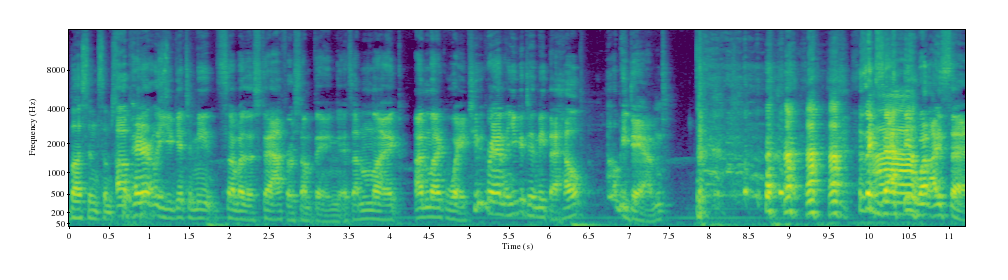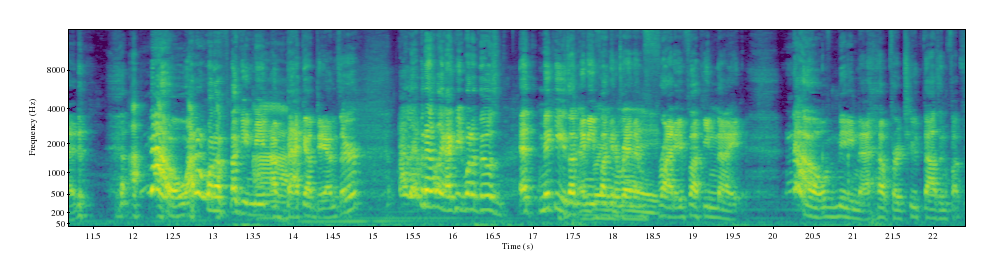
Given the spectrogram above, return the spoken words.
bust in some. Apparently, you get to meet some of the staff or something. It's I'm like I'm like wait two grand and you get to meet the help. I'll be damned. That's exactly Ah. what I said. No, I don't want to fucking meet Ah. a backup dancer. I live in LA. I meet one of those at Mickey's on any fucking day. random Friday fucking night. No, meeting the help for two thousand fuck.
